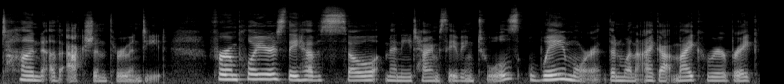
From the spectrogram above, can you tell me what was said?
ton of action through Indeed. For employers, they have so many time saving tools, way more than when I got my career break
